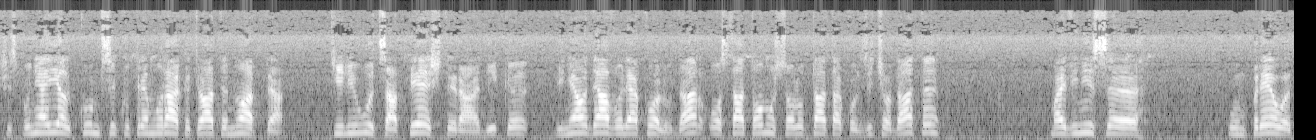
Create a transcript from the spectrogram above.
Și spunea el cum se cutremura câteodată noaptea, chiliuța, peștera, adică Vineau diavole acolo, dar o stat omul și s-a luptat acolo. Zice odată, mai venise un preot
